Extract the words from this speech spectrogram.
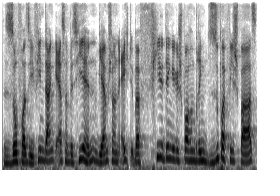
So, Fossi, vielen Dank erstmal bis hierhin. Wir haben schon echt über viele Dinge gesprochen, bringt super viel Spaß.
